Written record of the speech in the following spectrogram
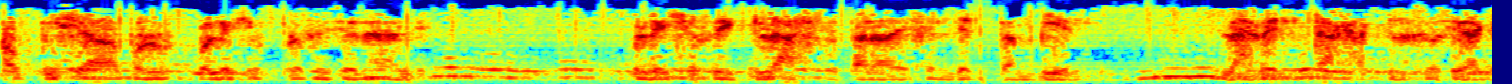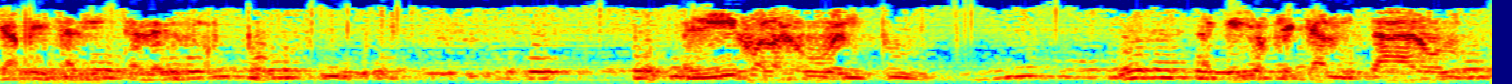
auspiciada por los colegios profesionales, colegios de clase para defender también las ventajas que la sociedad capitalista le dio Me dirijo a la juventud, aquellos que cantaron,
